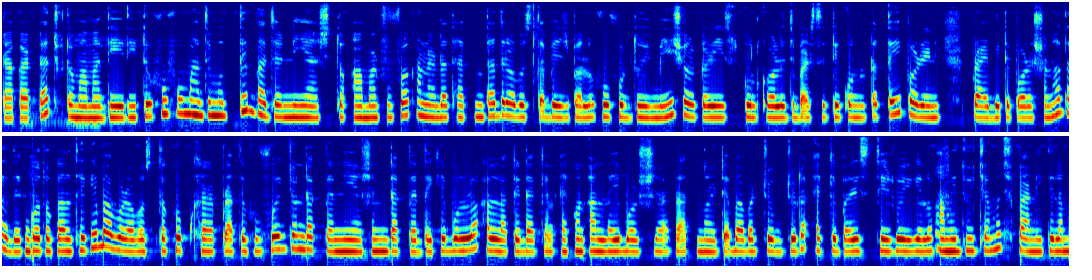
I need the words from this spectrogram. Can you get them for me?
টাকাটা ছোট মামা দিয়ে দিত। ফুফু মাঝে মধ্যে বাজার নিয়ে আসতো। আমার ফুফা কানাডা থাকতেন, তাদের অবস্থা বেশ ভালো। ফুফুর দুই মেয়ে সরকারি স্কুল কলেজ ভার্সিটি কোনোটাতেই পড়েনি। প্রাইভেটে পড়াশোনা তাদের। গতকাল থেকে বাবার অবস্থা খুব খারাপ। রাতে ফুফু একজন ডাক্তার নিয়ে আসেন। ডাক্তার দেখে বলল, আল্লাহকে ডাকেন। এখন আল্লাহই বর্ষা রাত নয়টায় বাবার চোখ জোড়া একেবারে স্থির হয়ে গেল। আমি দুই চামচ পানি দিলাম।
